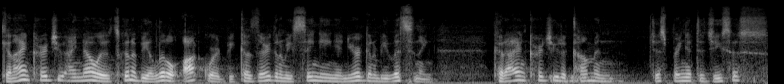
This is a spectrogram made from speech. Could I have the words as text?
can I encourage you? I know it's going to be a little awkward because they're going to be singing and you're going to be listening. Could I encourage you to come and just bring it to Jesus?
